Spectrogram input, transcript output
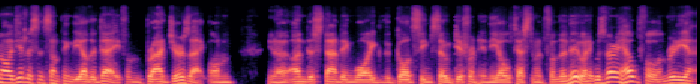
know, I did listen to something the other day from Brad Jersak on, you know, understanding why the God seems so different in the Old Testament from the New, and it was very helpful and really, uh,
